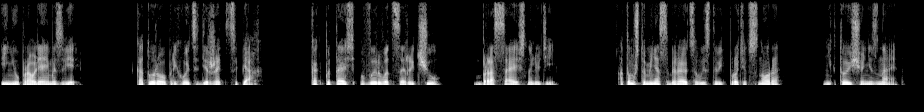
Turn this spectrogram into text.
и неуправляемый зверь, которого приходится держать в цепях. Как пытаюсь вырваться, рычу, бросаюсь на людей. О том, что меня собираются выставить против Снора, никто еще не знает.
